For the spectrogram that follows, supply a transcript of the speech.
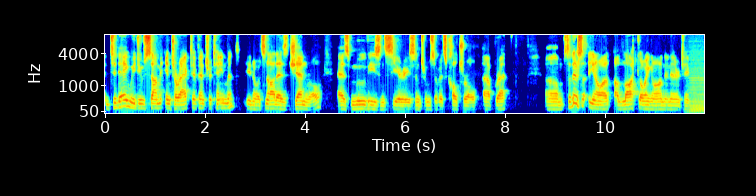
And today we do some interactive entertainment. You know, it's not as general as movies and series in terms of its cultural uh, breadth. Um, so there's you know a, a lot going on in entertainment.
